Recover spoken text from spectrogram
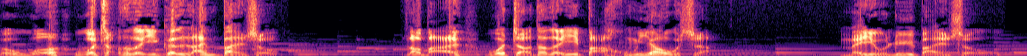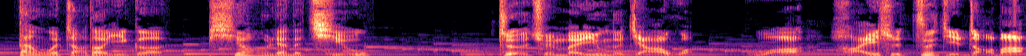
我我找到了一个蓝扳手。老板，我找到了一把红钥匙，没有绿扳手，但我找到一个漂亮的球。这群没用的家伙，我还是自己找吧。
